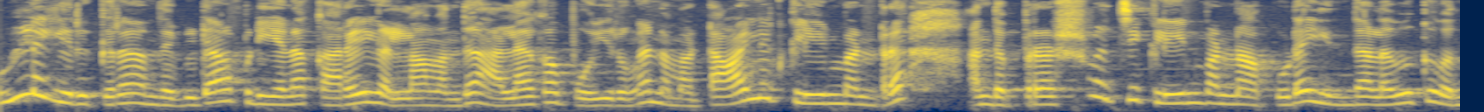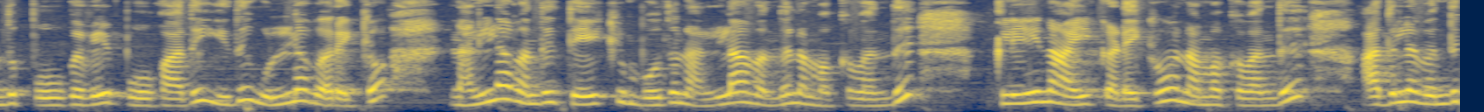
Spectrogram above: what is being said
உள்ளே இருக்கிற அந்த விடாப்பிடியான கரைகள்லாம் வந்து அழகாக போயிருங்க. நம்ம டாய்லெட் க்ளீன் பண்ணுற அந்த ப்ரஷ் வச்சு க்ளீன் பண்ணால் கூட இந்த அளவுக்கு வந்து போகவே போகாது. இது உள்ள வரைக்கும் நல்லா வந்து தேய்க்கும் போது நல்லா வந்து நமக்கு வந்து க்ளீன் ஆகி கிடைக்கும். நமக்கு வந்து அதில் வந்து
